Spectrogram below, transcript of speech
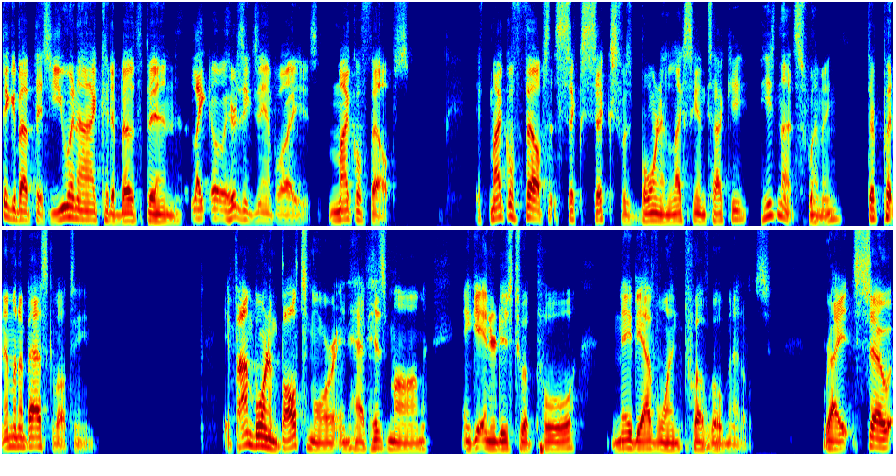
think about this. You and I could have both been like. Oh, here's the example I use: Michael Phelps. If Michael Phelps at six six was born in Lexington, Kentucky, he's not swimming. They're putting him on a basketball team if I'm born in Baltimore and have his mom and get introduced to a pool, maybe I've won 12 gold medals. Right. So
